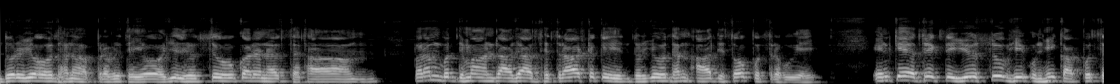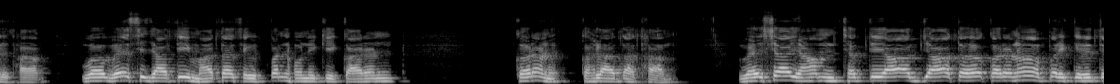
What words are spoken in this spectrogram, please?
दुर्योधन प्रभृतियो कर्ण तथा परम बुद्धिमान राजा धृतराष्ट्र के दुर्योधन आदि सौ पुत्र हुए। इनके अतिरिक्त युसु भी उन्हीं का पुत्र था। वह वैश्य जाति माता से उत्पन्न होने के कारण, करण कहलाता था। वैश्यायाम क्षत्रियाजात कर्ण परिकृत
